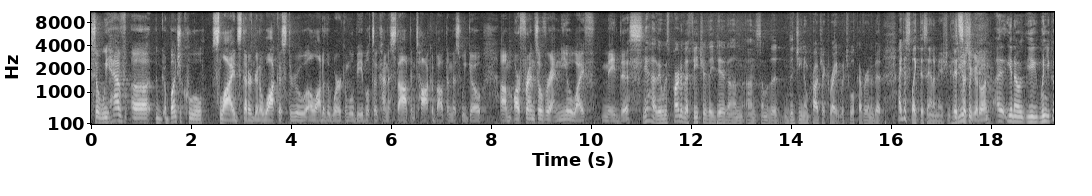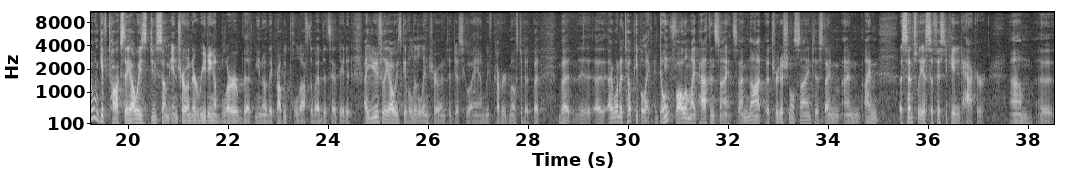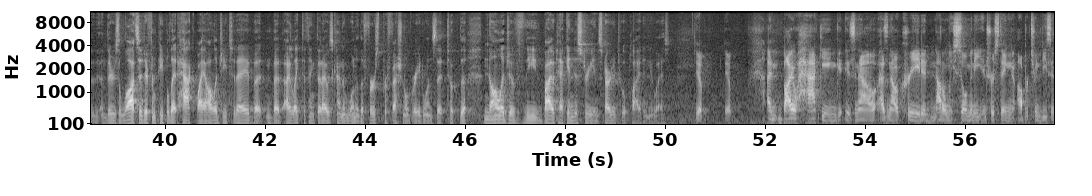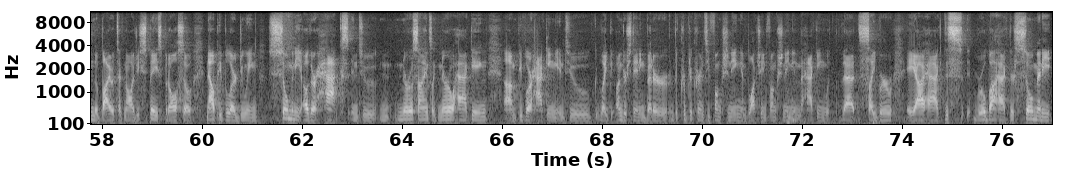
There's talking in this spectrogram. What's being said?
So we have uh, a bunch of cool slides that are going to walk us through a lot of the work, and we'll be able to kind of stop and talk about them as we go. Um, our friends over at Neolife made this. Yeah, it was part of a feature they did on, on some of the, the Genome Project-write, which we'll cover in a bit. I just like this animation. 'cause It's such a good one. Uh, you know, you, when you go and give talks, they always do some intro and they're reading a blurb that, you know, they probably pulled off the web that's outdated. I usually always give a little intro into just who I am. We've covered most of it. But, but uh, I want to tell people, like, don't follow my path in science. I'm not a traditional scientist. I'm, I'm, I'm essentially a sophisticated hacker. Um, uh, there's lots of different people that hack biology today, but, but I like to think that I was kind of one of the first professional grade ones that took the knowledge of the biotech industry and started to apply it in new ways. Yep, yep. And biohacking is now has now created not only so many interesting opportunities in the biotechnology space, but also now people are doing so many other hacks into n- neuroscience, like neurohacking. Um, people are hacking into like understanding better the cryptocurrency functioning and blockchain functioning, and the hacking with that cyber AI hack, this robot hack. There's so many.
